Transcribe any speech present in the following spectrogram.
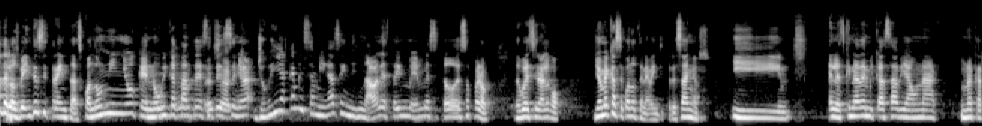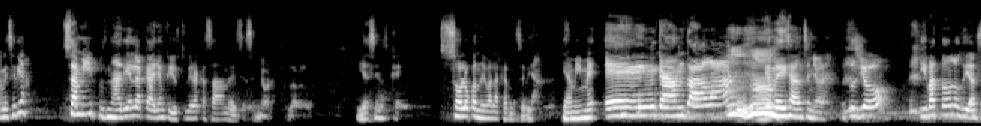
desde los 20 y 30. Cuando un niño que no ubica tanto así te dice exacto. señora, yo veía que mis amigas se indignaban y hasta hay memes y todo eso, pero les voy a decir algo. Yo me casé cuando tenía 23 años y en la esquina de mi casa había una, una carnicería. O sea, a mí, pues nadie en la calle, aunque yo estuviera casada, me decía señora, pues, la verdad. Y así es que solo cuando iba a la carnicería. Y a mí me encantaba que me dijeran señora. Entonces yo iba todos los días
